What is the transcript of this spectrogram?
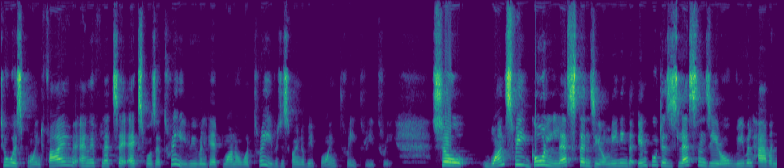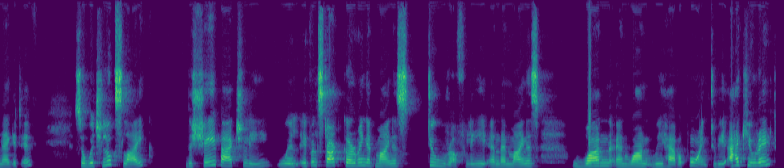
2 is 0.5 and if let's say x was a 3 we will get 1 over 3 which is going to be 0.333 so once we go less than zero, meaning the input is less than zero, we will have a negative. So which looks like the shape actually will, it will start curving at minus two roughly, and then minus one and one, we have a point. To be accurate,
